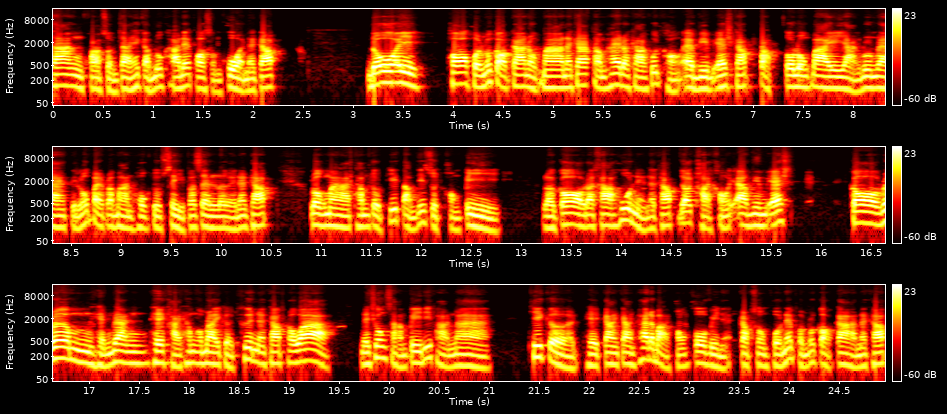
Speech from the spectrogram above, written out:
สร้างความสนใจให้กับลูกค้าได้พอสมควรนะครับ โดยพอผลประกอบการออกมานะครับทำให้ราคาหุ้นของ LVMH ครับปรับตัวลงไปอย่างรุนแรงติดลบไปประมาณ 6.4%เลยนะครับลงมาทำจุดที่ต่ำที่สุดของปี แล้วก็ราคาหุ้นเนี่ยนะครับยอดขายของ LVMH ก็เริ่มเห็นแรงเทขายทำกำไรเกิดขึ้นนะครับ เพราะว่าในช่วง 3 ปีที่ผ่านมาที่เกิดเหตุการณ์การแพร่ระบาดของโควิดเนี่ยกลับส่งผลให้ผลประกอบการนะครับ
